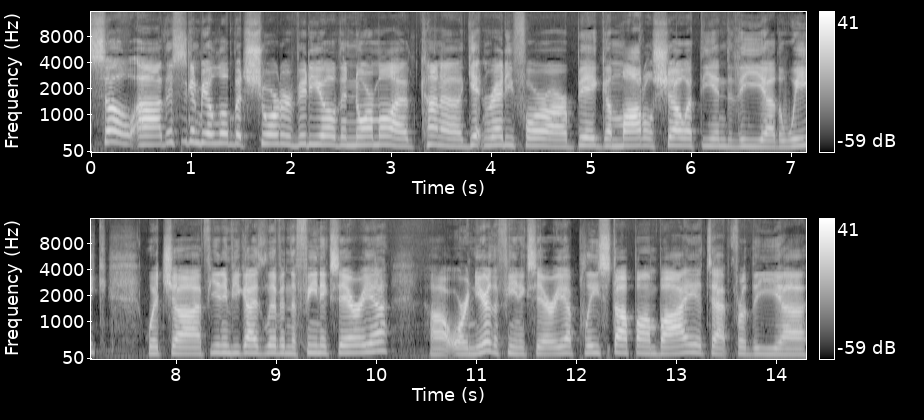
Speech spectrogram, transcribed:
so uh, this is going to be a little bit shorter video than normal. I'm kind of getting ready for our big uh, model show at the end of the uh, the week. Which, uh, if any of you guys live in the Phoenix area uh, or near the Phoenix area, please stop on by. It's at for the uh,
